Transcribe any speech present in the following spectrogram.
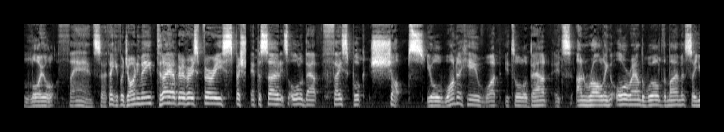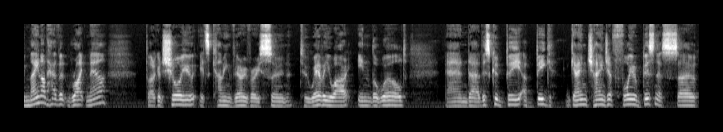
loyal fans. So thank you for joining me. Today I've got a very very special episode. It's all about Facebook shops. You'll want to hear what it's all about. It's unrolling all around the world at the moment, so you may not have it right now. But I can assure you it's coming very, very soon to wherever you are in the world. And uh, this could be a big game changer for your business. So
